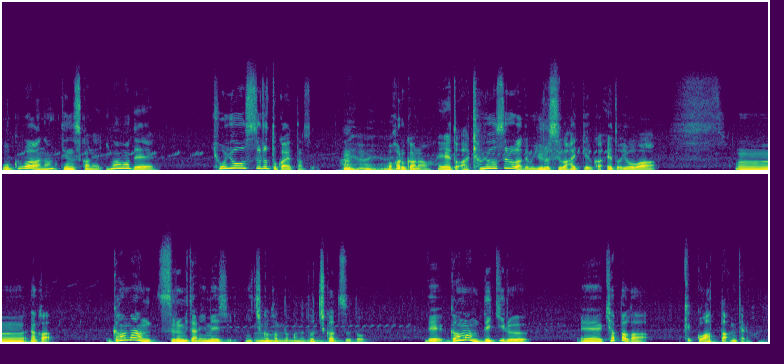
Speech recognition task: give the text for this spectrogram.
僕はなんていうんですかね今まで許容するとかやったんですよ。はいはいはい。わかるかな？えっ、とあ許容するはでも許すが入っているかえっ、と要はうーんなんか我慢するみたいなイメージに近かったかうなんどっちかっつうと。で我慢できる、えーキャパが結構あったみたいな感じ。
